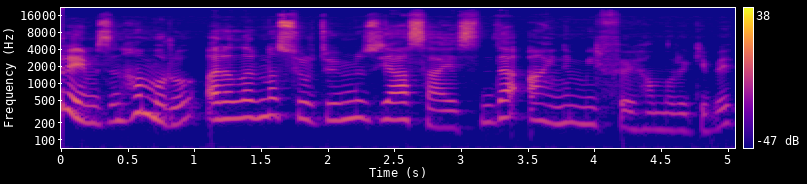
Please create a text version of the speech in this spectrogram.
Böreğimizin hamuru aralarına sürdüğümüz yağ sayesinde aynı milföy hamuru gibi.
